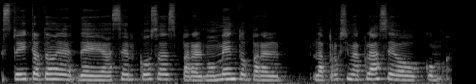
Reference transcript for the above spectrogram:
estoy tratando de, hacer cosas para el momento para la próxima clase o como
